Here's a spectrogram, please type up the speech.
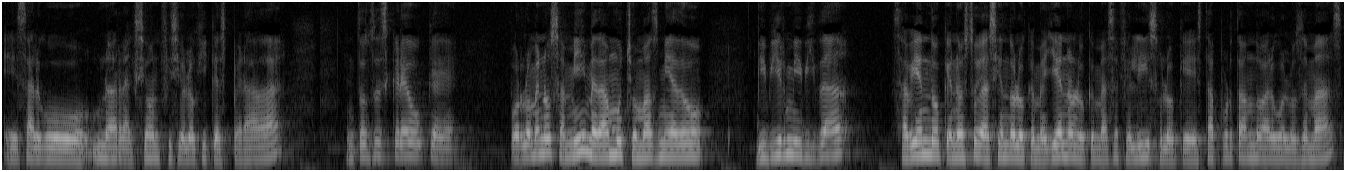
Es algo, una reacción fisiológica esperada. Entonces creo que, por lo menos a mí, me da mucho más miedo vivir mi vida sabiendo que no estoy haciendo lo que me llena, lo que me hace feliz o lo que está aportando algo a los demás,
